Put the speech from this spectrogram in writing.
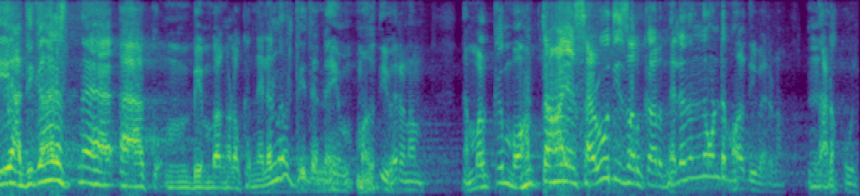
ഈ അധികാര ബിംബങ്ങളൊക്കെ നിലനിർത്തി തന്നെയും മഹതി വരണം. നമ്മൾക്ക് മഹത്തായ സൗദി സർക്കാർ നിലനിന്നുകൊണ്ട് മഹതി വരണം. നടക്കൂല.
